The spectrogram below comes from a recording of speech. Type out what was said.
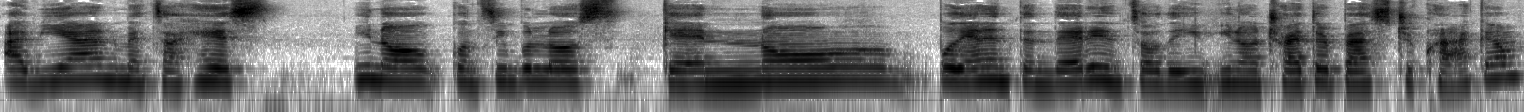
habían mensajes, you know, con símbolos que no podían entender, and so they, you know, tried their best to crack them,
